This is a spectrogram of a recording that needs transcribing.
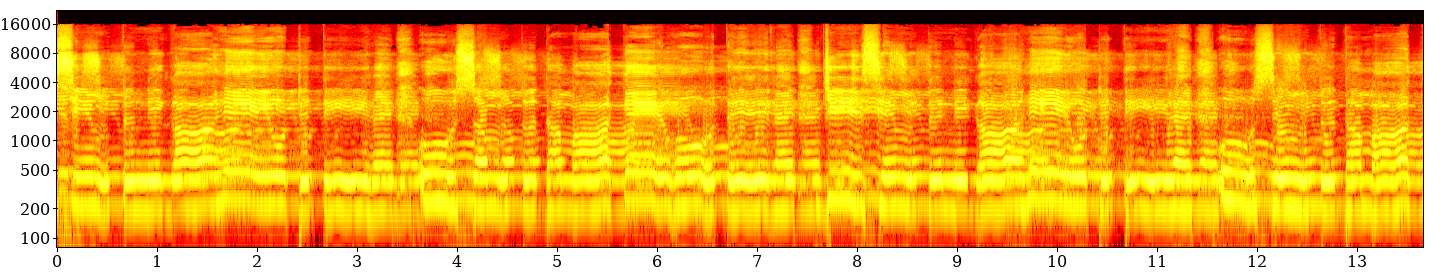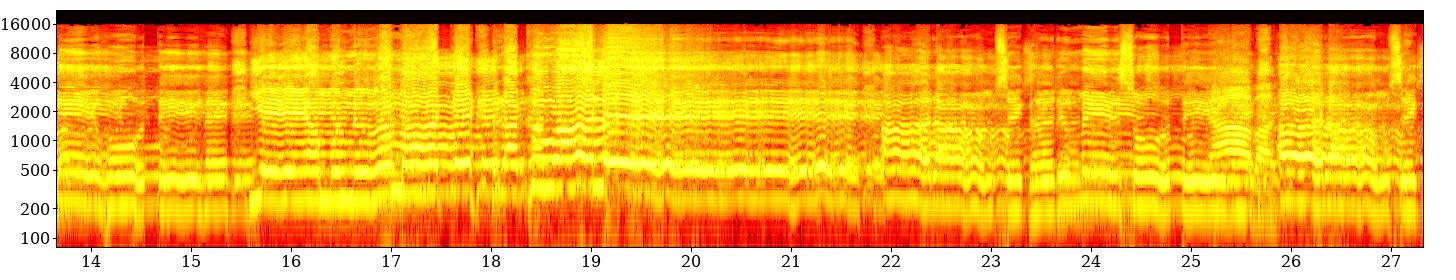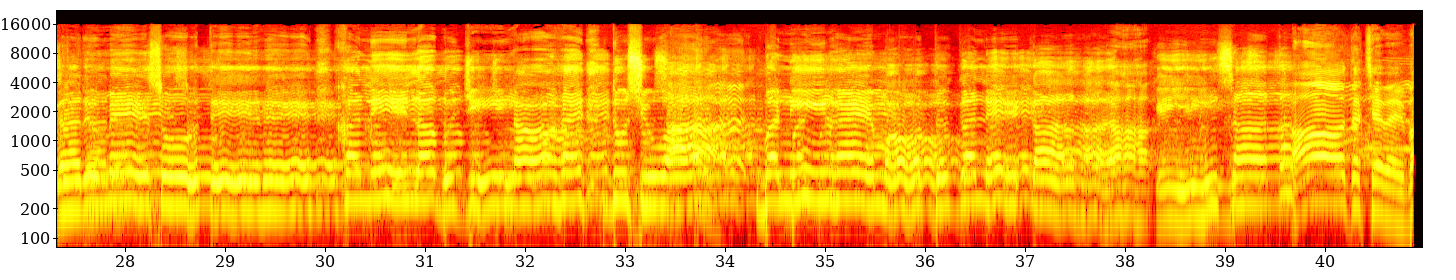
سمت نگاہیں اٹھتی ہیں او سمت دھماکے ہوتے ہیں۔ جی سمت نگاہیں اٹھتی ہیں او سمت دھماکے ہوتے ہیں۔ یہ امن اما کے رکھوالے آرام سے گھر میں سوتے ہیں آرام سے گھر میں سوتے ہیں۔ خلیل اب جینا ہے دشوار بنی ہے موت گلے کا ہار۔ انسان کا بہت اچھے بھائی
